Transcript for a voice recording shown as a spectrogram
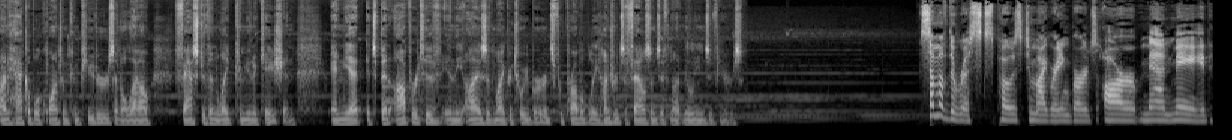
unhackable quantum computers and allow faster than light communication. And yet it's been operative in the eyes of migratory birds for probably hundreds of thousands, if not millions of years. Some of the risks posed to migrating birds are man made.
